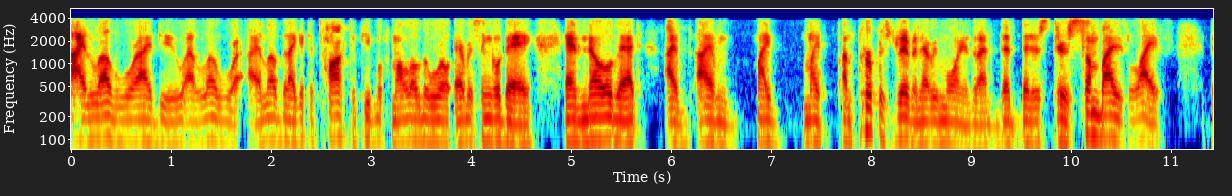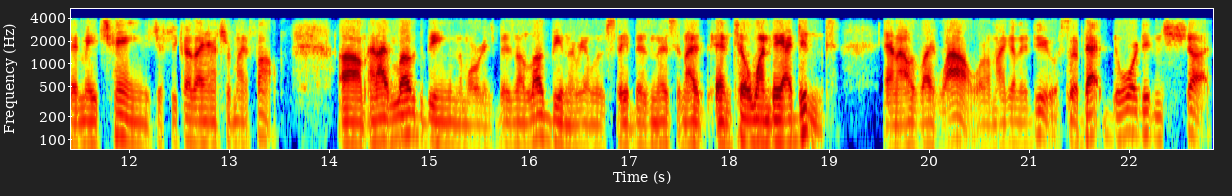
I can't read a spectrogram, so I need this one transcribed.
I love where I do. I love where I love that I get to talk to people from all over the world every single day and know that I've I'm my my I'm purpose driven every morning that I that there's there's somebody's life that may change just because I answered my phone. Um, and I loved being in the mortgage business. I loved being in the real estate business, and I until one day I didn't, and I was like, wow, what am I going to do? So if that door didn't shut,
